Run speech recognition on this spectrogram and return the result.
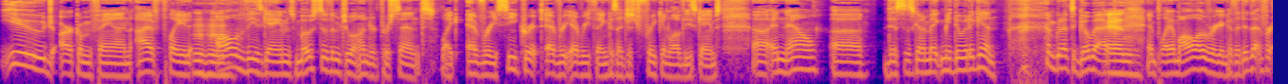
huge Arkham fan. I've played Mm-hmm. all of these games, most of them to hundred percent. Like every secret, every everything, because I just freaking love these games. Uh, and now, uh, this is gonna make me do it again. I'm gonna have to go back And- and play them all over again because I did that for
